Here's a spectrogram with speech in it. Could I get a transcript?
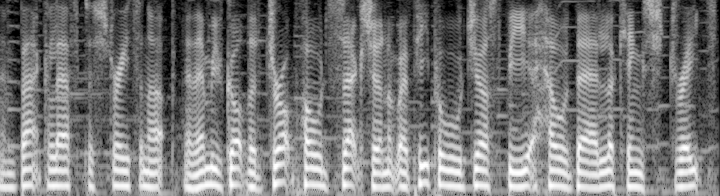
And back left to straighten up. And then we've got the drop hold section where people will just be held there looking straight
